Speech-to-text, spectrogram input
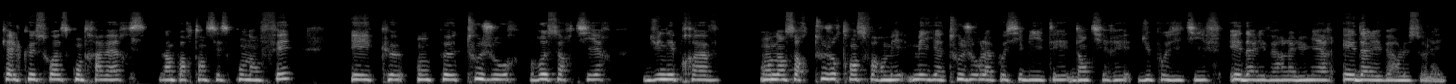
quel que soit ce qu'on traverse, l'important c'est ce qu'on en fait et qu'on peut toujours ressortir d'une épreuve. On en sort toujours transformé, mais il y a toujours la possibilité d'en tirer du positif et d'aller vers la lumière et d'aller vers le soleil.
